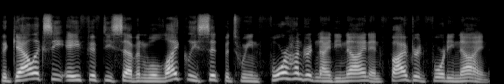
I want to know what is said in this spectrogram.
The Galaxy A57 will likely sit between 499 and 549,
